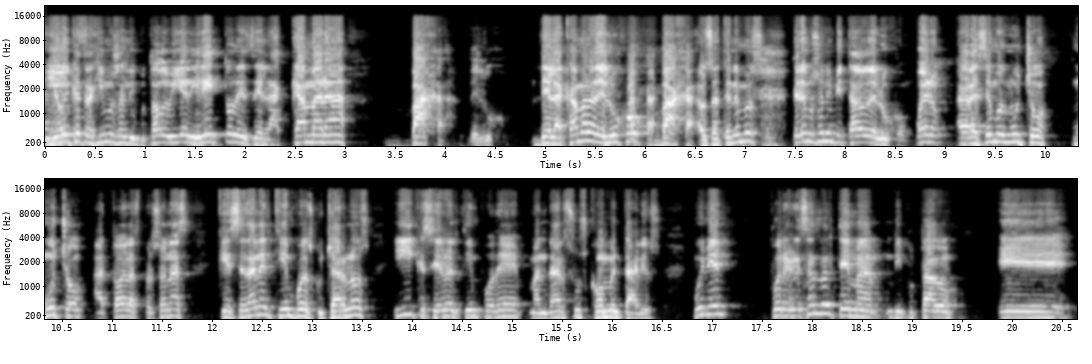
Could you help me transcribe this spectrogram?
sí, Y hoy que trajimos al diputado Villa directo desde la Cámara Baja. De lujo. De la Cámara de Lujo Baja. O sea, tenemos, tenemos un invitado de lujo. Bueno, agradecemos mucho, mucho a todas las personas que se dan el tiempo de escucharnos y que se dieron el tiempo de mandar sus comentarios. Muy bien, pues regresando al tema, diputado, eh,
